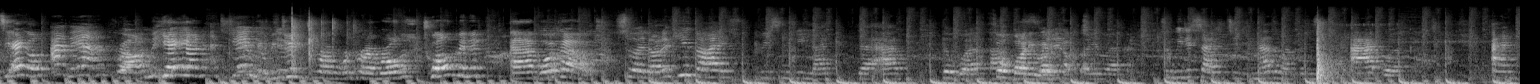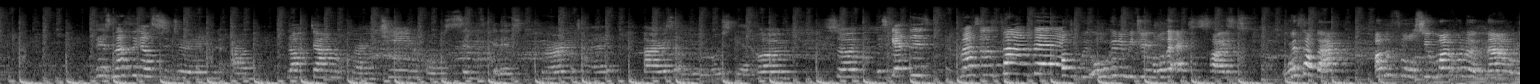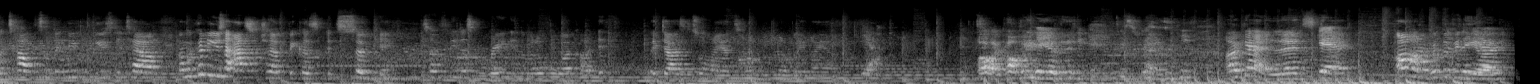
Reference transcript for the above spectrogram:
It's Yael. I'm Anne from Yael. and today We're we'll be doing. doing drum roll, drum roll, 12 minute ab workout. So a lot of you guys recently liked the ab, the workout, Full body workout. body workout. So we decided to do another one, but it's an ab workout. And there's nothing else to do in um, lockdown or quarantine, or since it is coronavirus and we're mostly at home. So let's get this We've used a towel, and we're going to use the AstroTurf because it's soaking. So hopefully it doesn't rain in the middle of the workout. If it does, it's all my hands. So you don't blame my hand. Yeah. Oh, I can't believe it. Okay, let's get on with the video.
